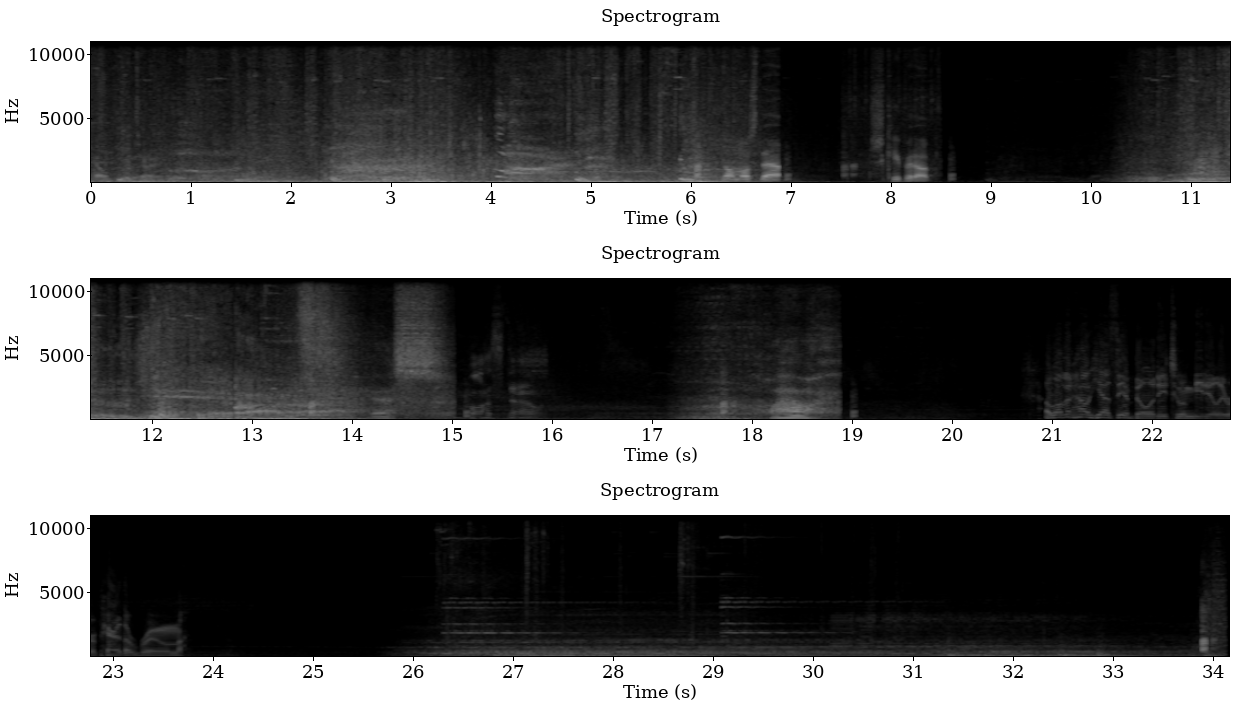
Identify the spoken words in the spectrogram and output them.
Health returns. It's almost down. Just keep it up. Yes. Boss down. Wow. I love it how he has the ability to immediately repair the room.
